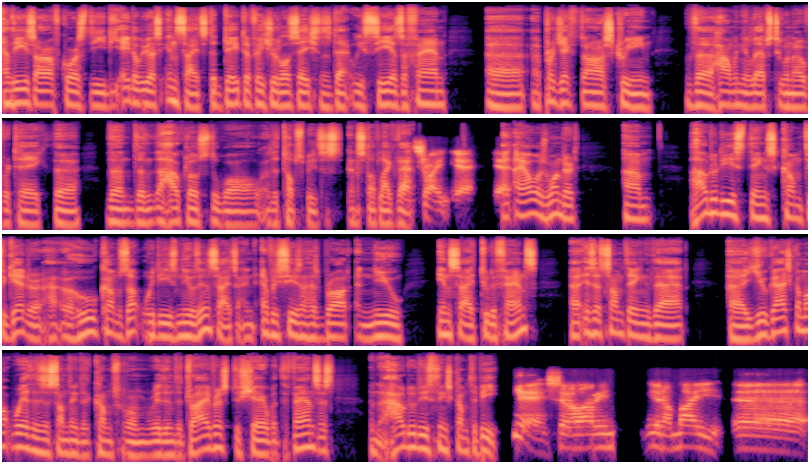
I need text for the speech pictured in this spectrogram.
And these are, of course, the, the AWS insights, the data visualizations that we see as a fan uh, uh, projected on our screen, the how many laps to an overtake, the, the, the, the how close to the wall, the top speeds and stuff like that. That's right. Yeah. yeah. I, I always wondered, um, how do these things come together? Who comes up with these new insights? And every season has brought a new insight to the fans. Uh, is it something that uh, you guys come up with? Is it something that comes from within the drivers to share with the fans? Is and how do these things come to be? Yeah, so I mean, you know, my uh,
